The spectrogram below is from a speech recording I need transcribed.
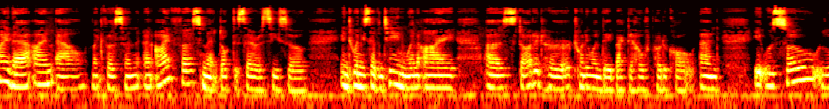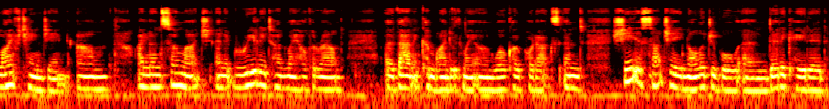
Hi there, I'm Elle Macpherson, and I first met Dr. Sara Siso in 2017 when I uh, started her 21 day back to health protocol. And it was so life changing. Um, I learned so much, and it really turned my health around. Uh, that and combined with my own WelleCo products. And she is such a knowledgeable and dedicated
